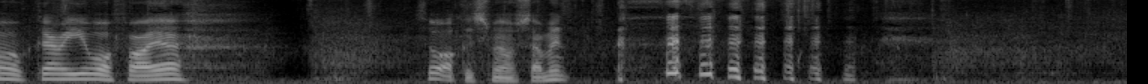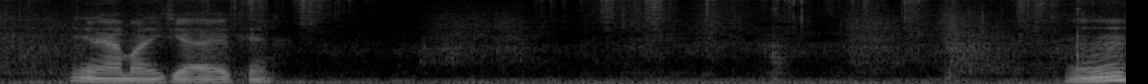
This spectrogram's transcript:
Oh, Gary, you off fire? Thought I could smell something. you know, I'm only joking. Hmm? Huh?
